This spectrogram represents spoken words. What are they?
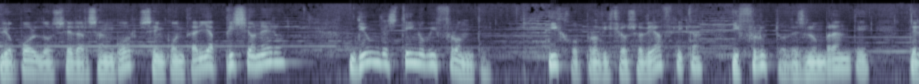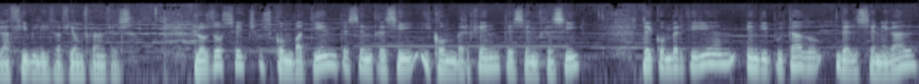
Leopoldo Sedar Sangor se encontraría prisionero de un destino bifronte, hijo prodigioso de África y fruto deslumbrante de la civilización francesa. Los dos hechos, combatientes entre sí y convergentes entre sí, le convertirían en diputado del Senegal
